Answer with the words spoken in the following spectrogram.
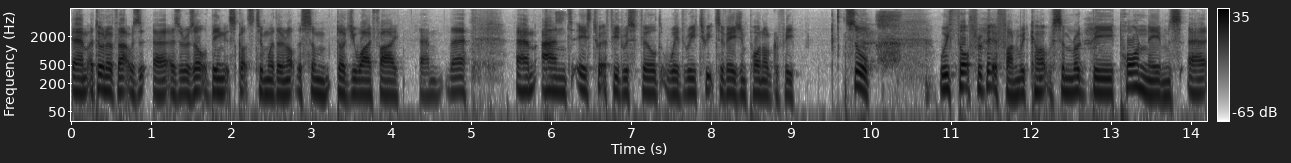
Um, I don't know if that was uh, as a result of being at Scotstoun, whether or not there's some dodgy Wi-Fi um, there. Um, and his Twitter feed was filled with retweets of Asian pornography. So we thought for a bit of fun we'd come up with some rugby porn names. Uh,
